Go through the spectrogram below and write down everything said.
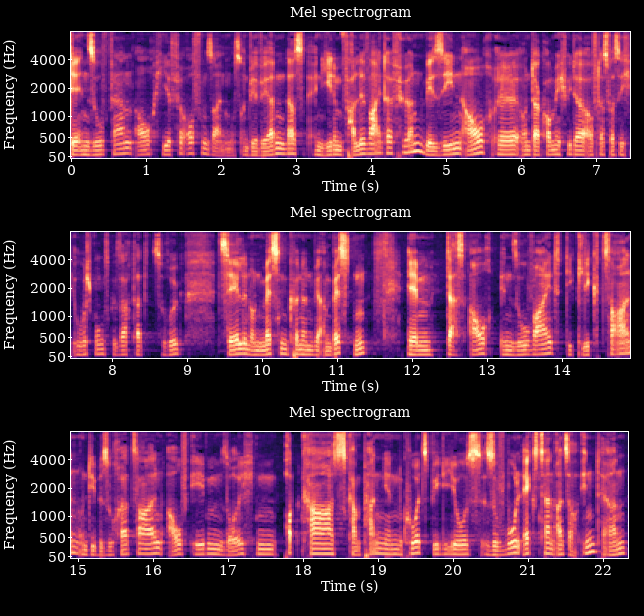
der insofern auch hierfür offen sein muss. Und wir werden das in jedem Falle weiterführen. Wir sehen auch, äh, und da komme ich wieder auf das, was ich ursprünglich gesagt hatte, zurück, zählen und messen können wir am besten, ähm, dass auch insoweit die Klickzahlen und die Besucherzahlen auf eben solchen Podcasts, Kampagnen, Kurzvideos, sowohl extern als auch intern,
